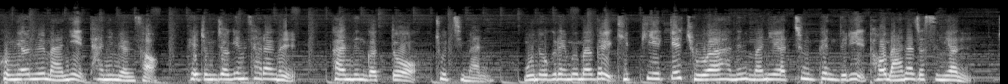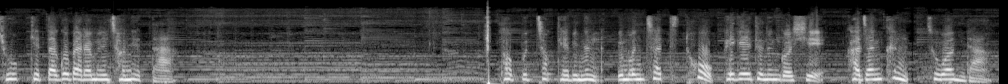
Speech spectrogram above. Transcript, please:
공연을 많이 다니면서 대중적인 사랑을 받는 것도 좋지만 모노그램 음악을 깊이 있게 좋아하는 마니아층 팬들이 더 많아졌으면 좋겠다고 바람을 전했다. 덧붙여 케빈은 음원 차트 톱 100에 드는 것이 가장 큰 소원이다.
